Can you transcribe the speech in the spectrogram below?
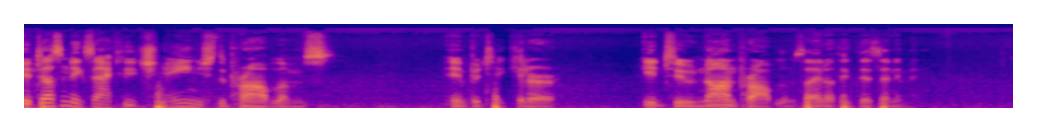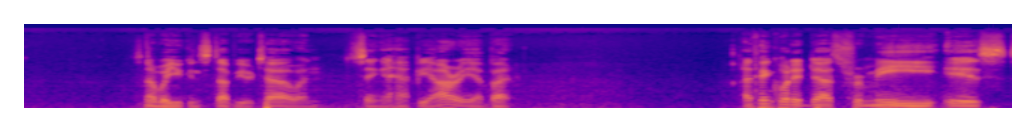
It doesn't exactly change the problems in particular into non-problems. I don't think there's anything. There's no way you can stub your toe and sing a happy aria, but I think what it does for me is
